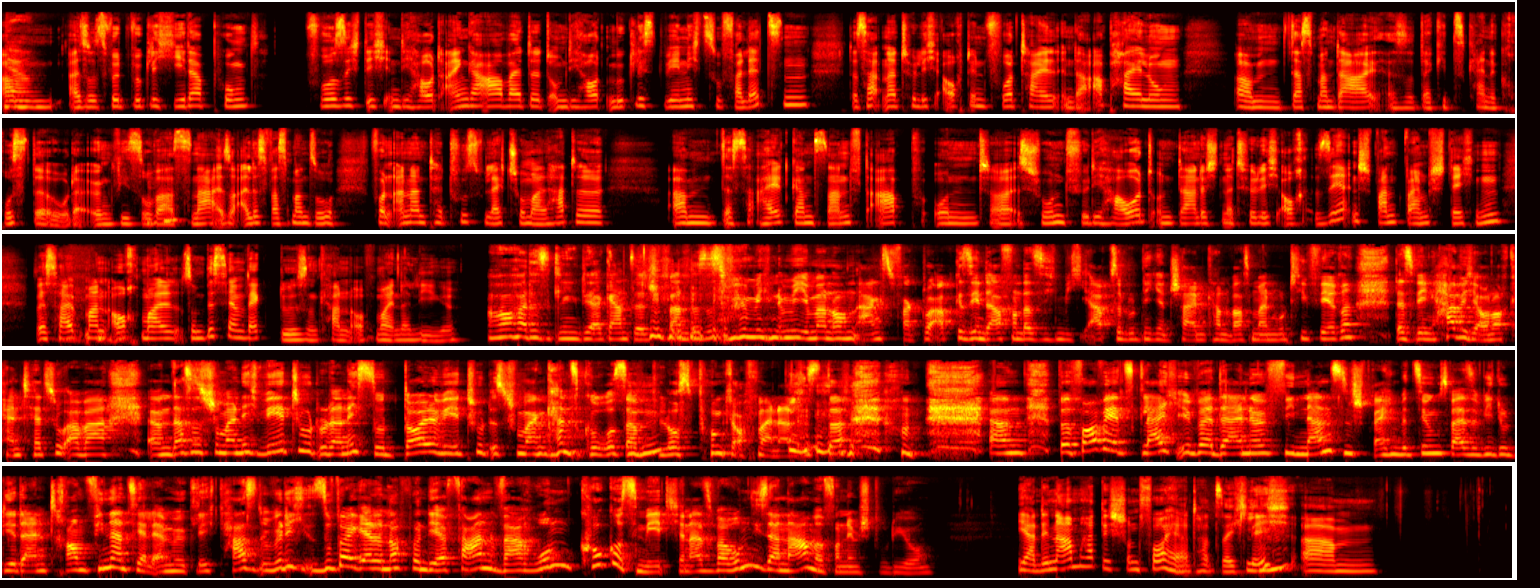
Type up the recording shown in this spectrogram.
Ja. Ähm, also es wird wirklich jeder Punkt vorsichtig in die Haut eingearbeitet, um die Haut möglichst wenig zu verletzen. Das hat natürlich auch den Vorteil in der Abheilung, ähm, dass man da, also da gibt's keine Kruste oder irgendwie sowas. Mhm. Ne? Also alles, was man so von anderen Tattoos vielleicht schon mal hatte, ähm, das heilt ganz sanft ab und äh, ist schon für die Haut und dadurch natürlich auch sehr entspannt beim Stechen, weshalb man auch mal so ein bisschen wegdösen kann auf meiner Liege. Oh, das klingt ja ganz entspannt. Das ist für mich nämlich immer noch ein Angstfaktor. Abgesehen davon, dass ich mich absolut nicht entscheiden kann, was mein Motiv wäre. Deswegen habe ich auch noch kein Tattoo. Aber ähm, dass es schon mal nicht wehtut oder nicht so doll wehtut, ist schon mal ein ganz großer mhm. Pluspunkt auf meiner Liste. ähm, bevor wir jetzt gleich über deine Finanzen sprechen, beziehungsweise wie du dir deinen Traum finanziell ermöglicht hast, würde ich super gerne noch von dir erfahren, warum Kokosmädchen? Also warum dieser Name von dem Studio? Ja, den Namen hatte ich schon vorher tatsächlich. Mhm. Ähm,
